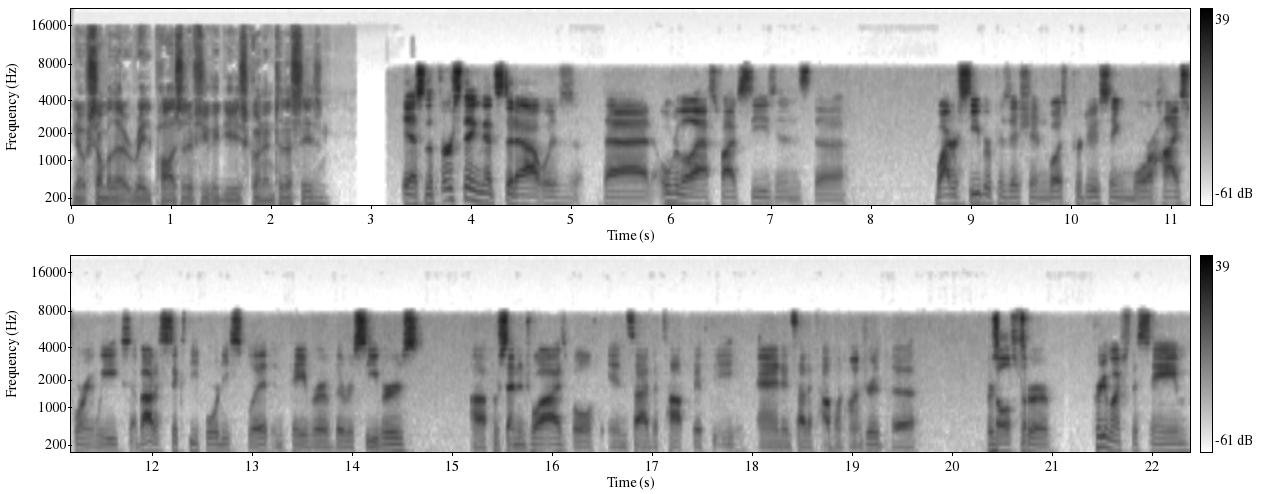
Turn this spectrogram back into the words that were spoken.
you know some of the real positives you could use going into this season? Yeah, so the first thing that stood out was that over the last five seasons, the wide receiver position was producing more high scoring weeks, about a 60 40 split in favor of the receivers, uh, percentage wise, both inside the top 50 and inside the top 100. The results were pretty much the same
